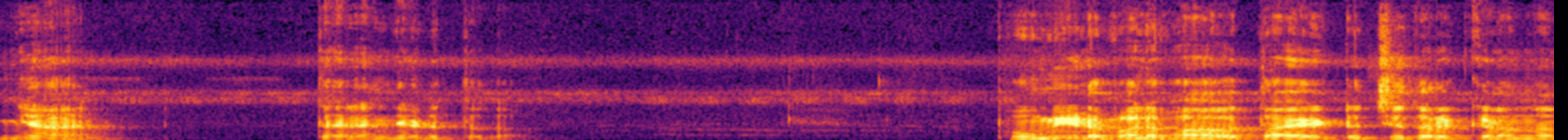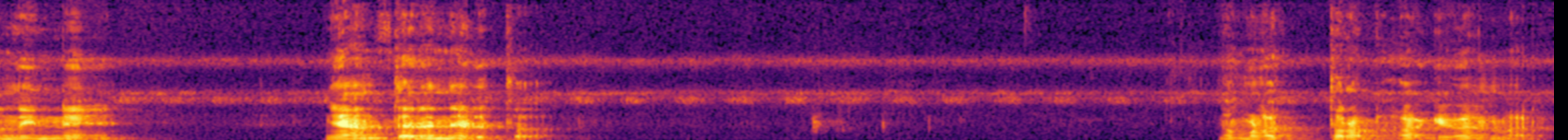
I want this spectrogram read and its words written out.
ഞാൻ തെരഞ്ഞെടുത്തത്. ഭൂമിയുടെ പല ഭാഗത്തായിട്ട് ചിതറിക്കിടന്ന നിന്നെ ഞാൻ തിരഞ്ഞെടുത്തത്. നമ്മൾ എത്ര ഭാഗ്യവാന്മാരാണ്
